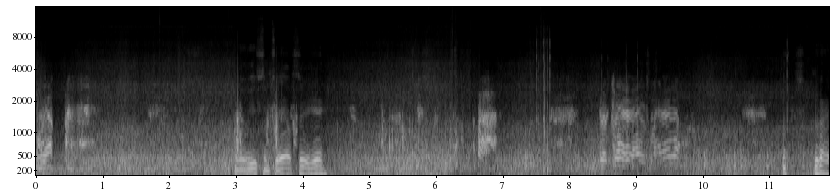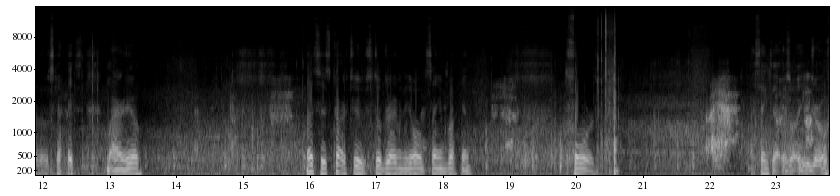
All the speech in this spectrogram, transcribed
Yep. We'll leave some trails through here. Mario. Who are those guys? Mario. That's his car too. Still driving the old same fucking Ford. I think that was what he drove.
